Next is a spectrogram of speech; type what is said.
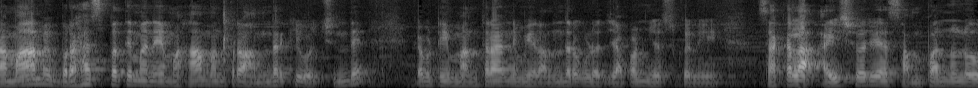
నమామి బృహస్పతిం అనే మహామంత్రం అందరికీ వచ్చిందే. కాబట్టి ఈ మంత్రాన్ని మీరు అందరూ కూడా జపం చేసుకొని సకల ఐశ్వర్య సంపన్నులు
